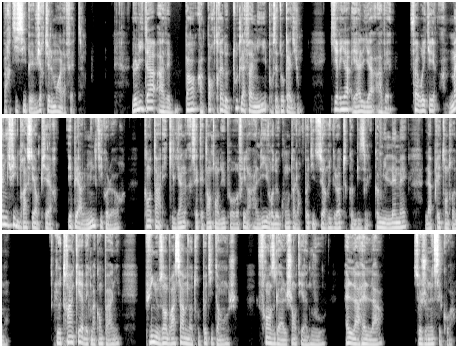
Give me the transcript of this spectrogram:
participait virtuellement à la fête. Lolita avait peint un portrait de toute la famille pour cette occasion. Kyria et Alia avaient fabriqué un magnifique bracelet en pierre et perles multicolores. Quentin et Kylian s'étaient entendus pour offrir un livre de contes à leur petite sœur rigolote comme ils l'aimaient l'appeler tendrement. Je trinquai avec ma compagne, puis nous embrassâmes notre petit ange. France Gall chantait à nouveau. Ella, Ella, ce je ne sais quoi.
